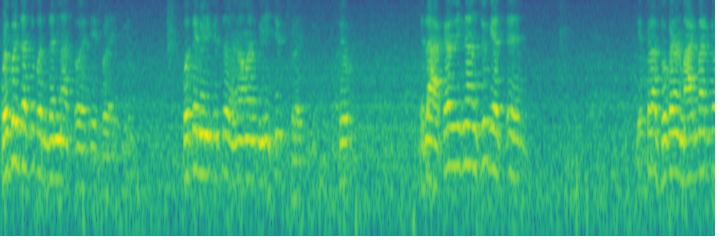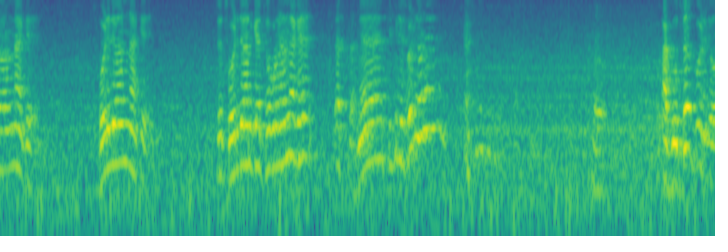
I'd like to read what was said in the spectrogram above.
કોઈ પણ જાતનું બંધન ના હોય તે છોડાય છે. પોતે બીડી પીતો એનો અમારે બીડી છોડાય એટલે આકાર વિજ્ઞાન શું કે છે? કે પેલા છોકરાને માર માર કરવાનું ના કે છોડી દેવાનું ના કે જો છોડી દેવાનું કે છોકરો ના તો તમે ચીપડી છોડી દો ને. આ ગુસ્સો છોડી દો,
